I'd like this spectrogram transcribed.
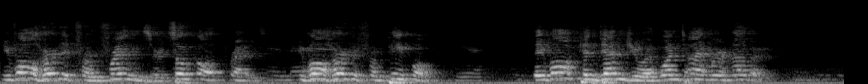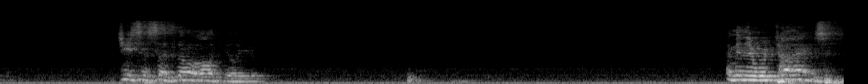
You've all heard it from friends or so called friends. You've all heard it from people. They've all condemned you at one time or another. Jesus says, No, I'll heal you. I mean, there were times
